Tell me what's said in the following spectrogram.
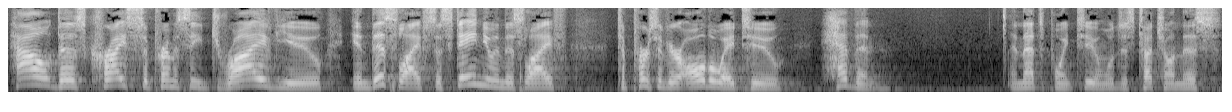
How does Christ's supremacy drive you in this life, sustain you in this life, to persevere all the way to heaven? And that's point two, and we'll just touch on this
